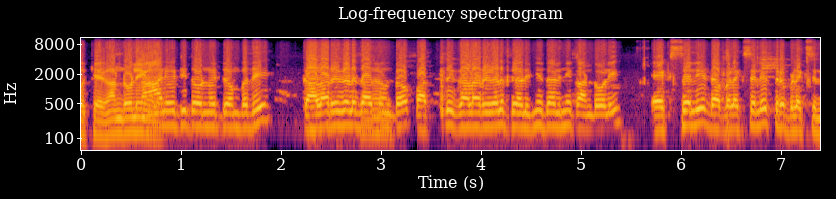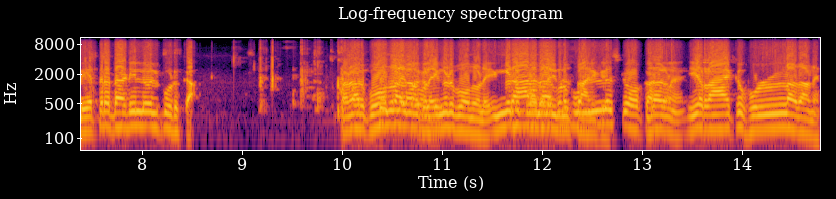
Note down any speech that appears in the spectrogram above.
ഓക്കെ കണ്ടോളി. നാനൂറ്റി തൊണ്ണൂറ്റി ഒമ്പത് കളറുകൾ ഇതാക്കുണ്ടോ പത്ത് കളറുകൾ തെളിഞ്ഞ് തെളിഞ്ഞ് കണ്ടോളി. XL double XL triple XL എത്ര തടിയുള്ളവർക്ക് കൊടുക്കാം? ഇങ്ങോട്ട് ഇങ്ങോട്ട് ഫുള്ള് ഈ റാക്ക് ഫുൾ അതാണ്.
